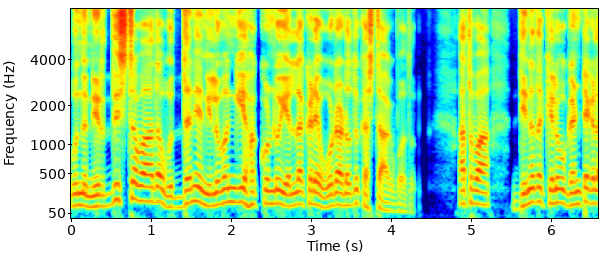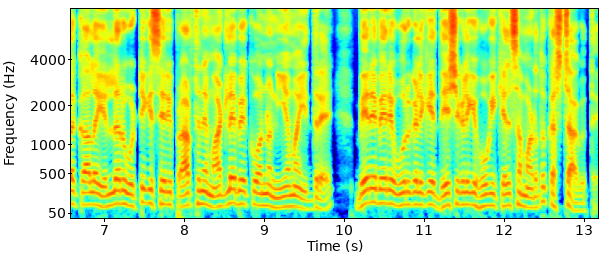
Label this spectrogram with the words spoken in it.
ಒಂದು ನಿರ್ದಿಷ್ಟವಾದ ಉದ್ದನೆಯ ನಿಲುವಂಗಿ ಹಾಕ್ಕೊಂಡು ಎಲ್ಲ ಕಡೆ ಓಡಾಡೋದು ಕಷ್ಟ ಆಗ್ಬೋದು. ಅಥವಾ ದಿನದ ಕೆಲವು ಗಂಟೆಗಳ ಕಾಲ ಎಲ್ಲರೂ ಒಟ್ಟಿಗೆ ಸೇರಿ ಪ್ರಾರ್ಥನೆ ಮಾಡಲೇಬೇಕು ಅನ್ನೋ ನಿಯಮ ಇದ್ರೆ ಬೇರೆ ಬೇರೆ ಊರುಗಳಿಗೆ ದೇಶಗಳಿಗೆ ಹೋಗಿ ಕೆಲಸ ಮಾಡೋದು ಕಷ್ಟ ಆಗುತ್ತೆ.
